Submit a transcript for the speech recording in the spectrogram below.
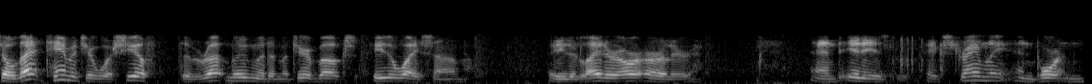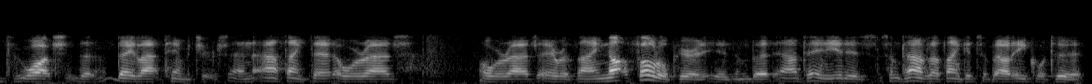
so that temperature will shift the rut movement of mature bucks either way some, either later or earlier. And it is extremely important to watch the daylight temperatures, and I think that overrides overrides everything. Not photoperiodism, but I'll tell you, it is. Sometimes I think it's about equal to it,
